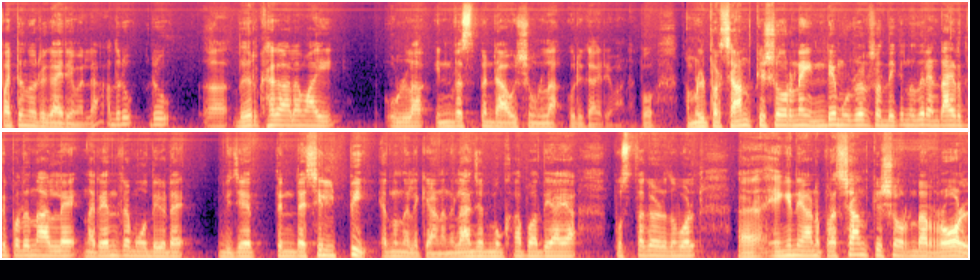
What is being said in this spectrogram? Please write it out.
പറ്റുന്ന ഒരു കാര്യമല്ല. അതൊരു ഒരു ദീർഘകാലമായി ഉള്ള ഇൻവെസ്റ്റ്മെന്റ് ആവശ്യമുള്ള ഒരു കാര്യമാണ്. അപ്പോൾ നമ്മൾ പ്രശാന്ത് കിഷോറിനെ ഇന്ത്യ മുഴുവൻ ശ്രദ്ധിക്കുന്നത് രണ്ടായിരത്തി പതിനാലിലെ നരേന്ദ്രമോദിയുടെ വിജയത്തിന്റെ ശില്പി എന്ന നിലയ്ക്കാണ്. നിലാഞ്ചൻ മുഖോപാധ്യായ പുസ്തകം എഴുതുമ്പോൾ എങ്ങനെയാണ് പ്രശാന്ത് കിഷോറിന്റെ റോൾ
